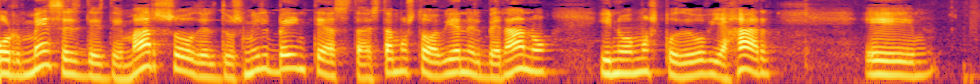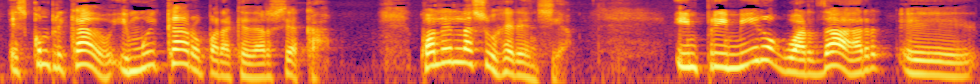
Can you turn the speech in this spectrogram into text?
por meses desde marzo del 2020 hasta estamos todavía en el verano y no hemos podido viajar. Eh, es complicado y muy caro para quedarse acá. ¿Cuál es la sugerencia? Imprimir o guardar eh,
